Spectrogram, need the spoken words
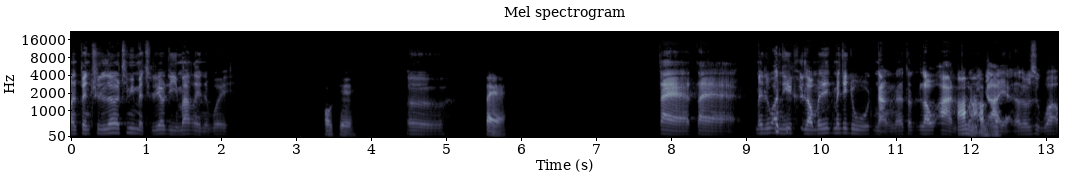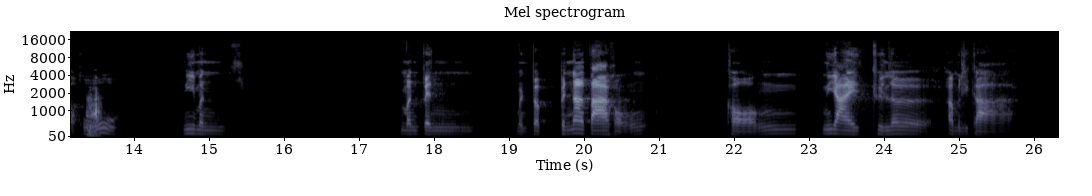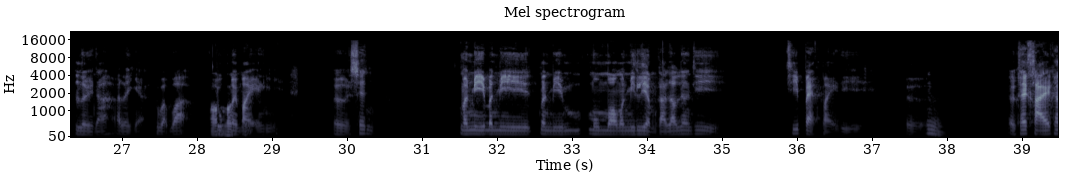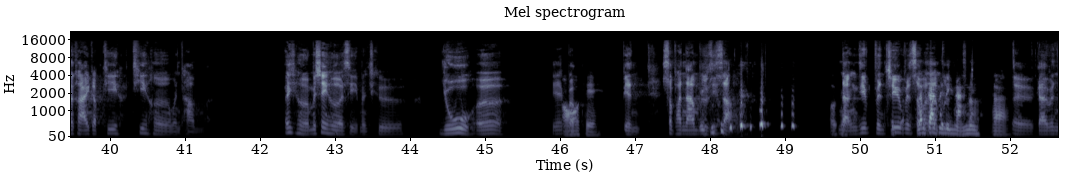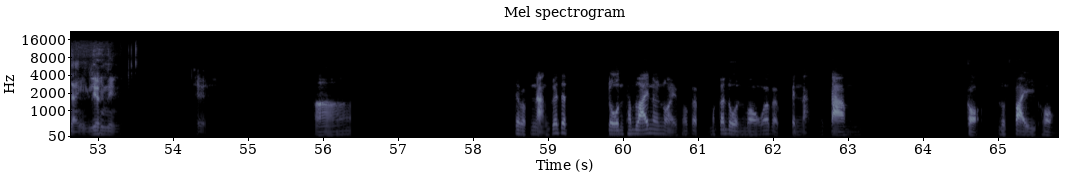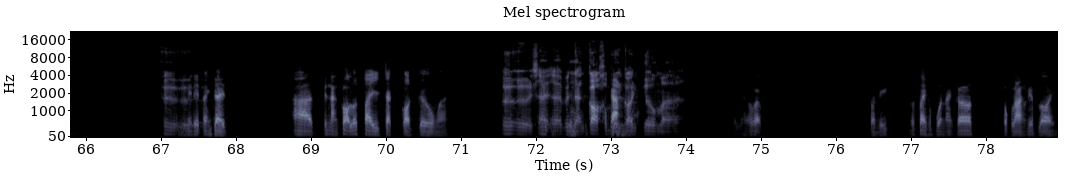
มันเป็น thriller ที่มี material ดีมากเลยนะเว้ย โอเค เออ แต่ แต่แต่ไม่รู้อันนี้คือเราไม่ได้ไม่ได้ดูหนังนะแต่เราอ่านตัวอ่านิโอเคอะแล้วเรารู้สึกว่าโอ้โหอ่านี่มัน มันเป็นเหมือนแบบเป็นหน้าตาของของนิยาย thriller อเมริกา เลยนะ อะไรเงี้ยคือแบบว่าอ๋อยุคโอเคใหม่ๆอย่างนี้เออ เช่น มันมีมันมีมันมีมุมมองมันมีเหลี่ยมการเล่าเรื่องที่ที่แปลกใหม่ดี เอออืมเออคล้ายๆคล้าย ๆ กับที่ที่ Her มันทำอะเอ้ย Her ไม่ใช่ Her สิมันคือ You เออที่อ๋อแบบโอเคเปลี่ยนสรรพนามบุรุษที่สามโอเคหนังที่เป็นชื่อเป็นสรแล้รวพกลายนามเป็นบุรุอีษกหนังหนึ่งที่สามอ่าเออกลายเป็นหนังอีกเรื่องหนึ่ง อ่า แต่แบบหนังก็จะโดนทำร้ายหน่อยๆ เพราะแบบมันก็โดนมองว่าแบบเป็นหนังตามเกาะรถไฟของ เออเออไม่ได้ตั้งใจ อ่า เป็นหนังเกาะรถไฟจากกอดเกิลมาเออเออใช่ใช่เป็เป็นนหนังเกาะขบวนการกรเกิลมา แล้วก็แบบ ตอนนี้รถไฟขบวนนั้นก็ตกรางเรียบร้อย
